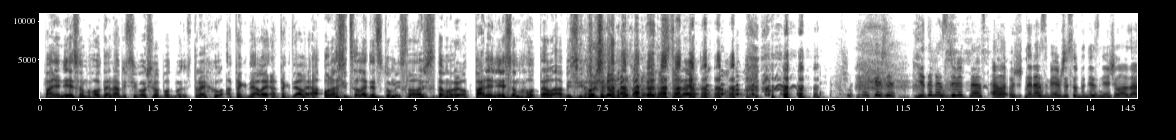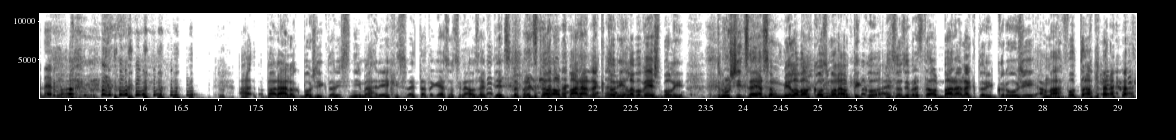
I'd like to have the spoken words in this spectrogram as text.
pane, nie som hoden, aby si vošiel pod moju strechu a tak ďalej a tak ďalej. A ona si celé detstvo myslela, že sa tam hovorilo, pane, nie som hotel, aby si vošiel pod moju strechu. Takže 11, 19, ale už teraz viem, že som dnes nežila zadarmo. A baránok Boží, ktorý sníma hriechy sveta, tak ja som si naozaj v detstve predstavoval barána, ktorý, lebo vieš, boli družice, ja som miloval kozmonautiku a ja som si predstavoval barána, ktorý krúži a má fotoaparát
